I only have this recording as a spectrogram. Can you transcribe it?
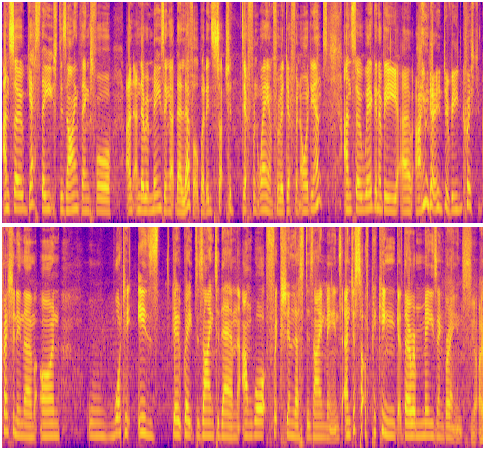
And so, yes, they each design things for, and, and they're amazing at their level, but in such a different way and for a different audience. And so we're going to be, uh, I'm going to be questioning them on what it is great design to them and what frictionless design means and just sort of picking their amazing brains. Yeah, I,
